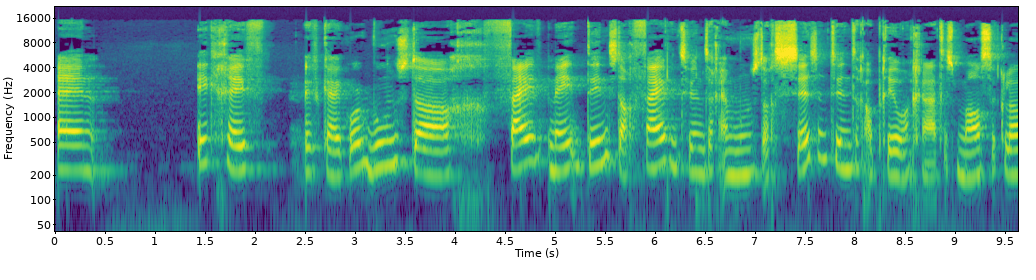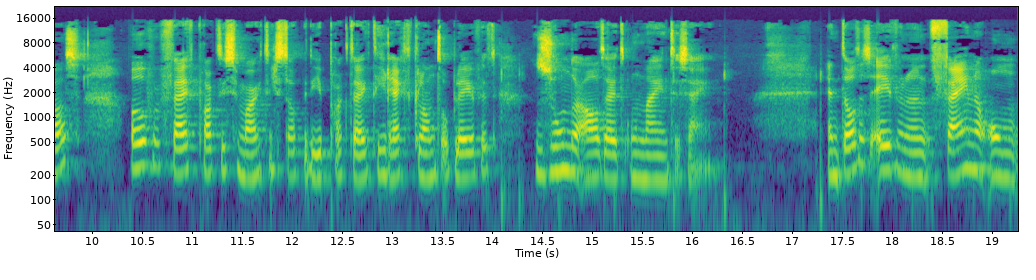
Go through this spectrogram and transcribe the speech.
En ik geef, even kijken hoor, woensdag 5, nee, dinsdag 25 en woensdag 26 april een gratis masterclass over vijf praktische marketingstappen die je praktijk direct klanten oplevert zonder altijd online te zijn. En dat is even een fijne om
